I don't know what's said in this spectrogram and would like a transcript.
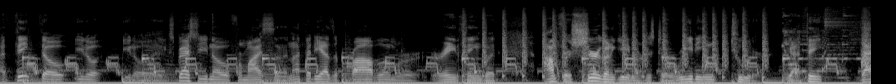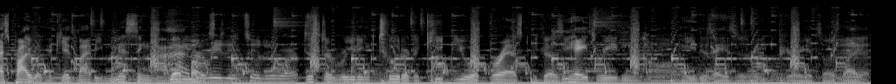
I think though, you know, you know, especially you know, for my son, not that he has a problem or, or anything, but I'm for sure gonna give him just a reading tutor. Yeah, I think that's probably what the kids might be missing I the had a most. reading tutor once. Just a reading tutor to keep you abreast because he hates reading home. He just hates his reading period. So it's like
